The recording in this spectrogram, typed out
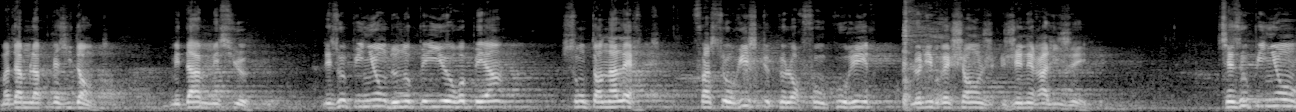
Madame la Présidente, Mesdames, Messieurs, les opinions de nos pays européens sont en alerte face aux risques que leur font courir le libre-échange généralisé. Ces opinions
